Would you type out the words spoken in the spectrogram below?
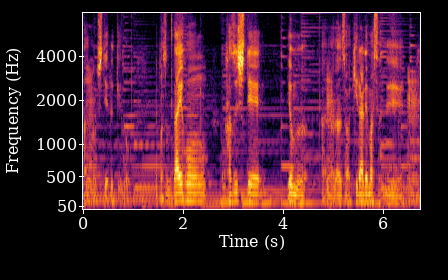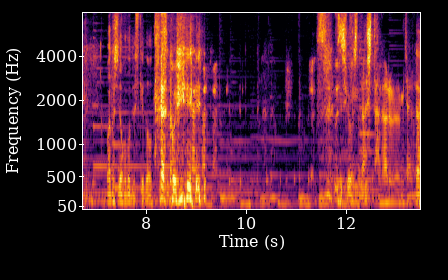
あの、うんしてるけど、やっぱその台本外して読むあの、うんアナウンサーは切られますよね。うん私のことですけどってすごい。すぐ自分がしたがるみたいな。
